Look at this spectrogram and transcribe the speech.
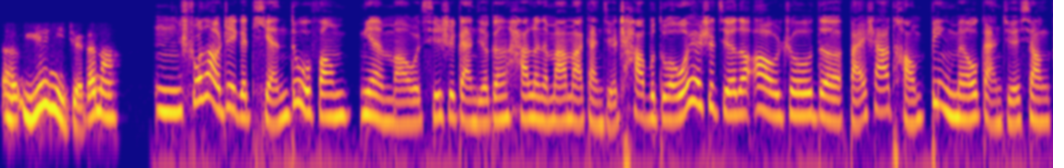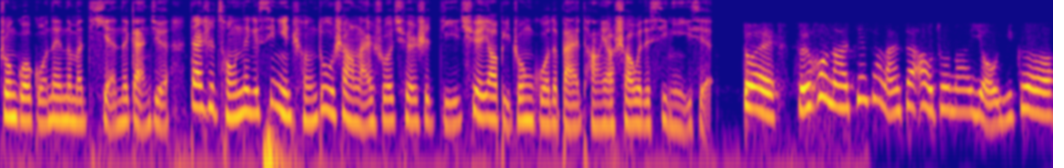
呃，雨月你觉得呢？嗯，说到这个甜度方面嘛，我其实感觉跟 Helen 的妈妈感觉差不多。我也是觉得澳洲的白砂糖并没有感觉像中国国内那么甜的感觉，但是从那个细腻程度上来说，确实的确要比中国的白糖要稍微的细腻一些。对，随后呢，接下来在澳洲呢有一个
